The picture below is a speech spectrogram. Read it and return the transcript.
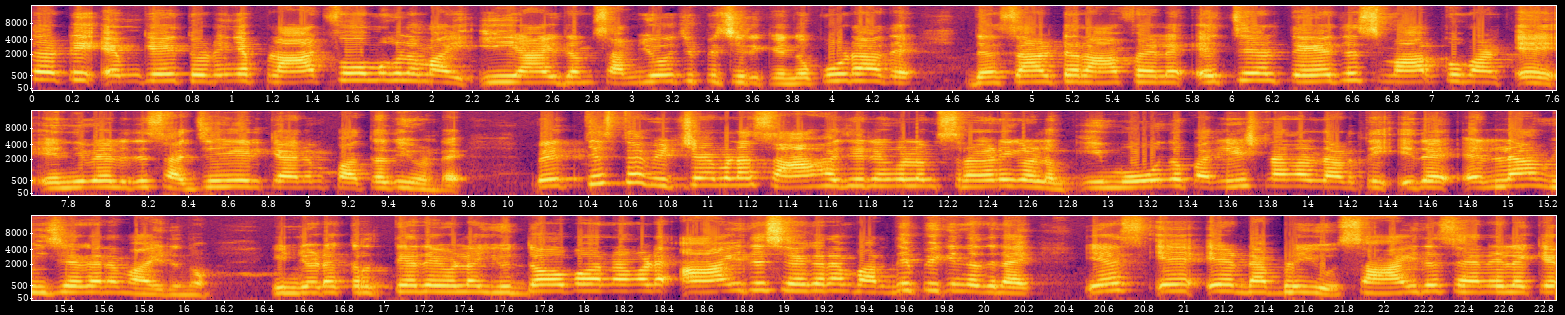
തേർട്ടി എം കെ തുടങ്ങിയ പ്ലാറ്റ്ഫോമുകളുമായി ഈ ആയുധം സംയോജിപ്പിച്ചിരിക്കുന്നു. കൂടാതെ Dassault Rafale H L Tejas mark one A എന്നിവയിൽ ഇത് സജ്ജീകരിക്കാനും പദ്ധതിയുണ്ട്. വ്യത്യസ്ത വിക്ഷേപണ സാഹചര്യങ്ങളും ശ്രേണികളും ഈ മൂന്ന് പരീക്ഷണങ്ങൾ നടത്തി ഇത് എല്ലാം വിജയകരമായിരുന്നു. ഇന്ത്യയുടെ കൃത്യതയുള്ള യുദ്ധോപകരണങ്ങളുടെ ആയുധ ശേഖരം വർദ്ധിപ്പിക്കുന്നതിനായി എസ് എ എ ഡബ്ല്യു സായുധ സേനയിലേക്ക്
